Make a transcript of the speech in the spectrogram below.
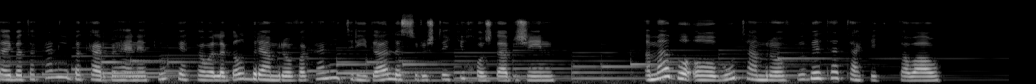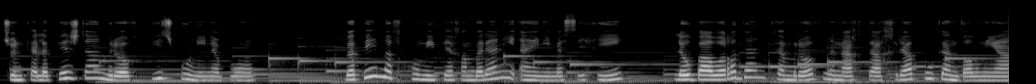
تایبەتەکانی بەکاربهێنێت و پێکەوە لەگەڵ برا مرۆڤەکانی تریدا لە سروشتێکی خۆشدا بژین. ئەمە بۆ ئەوە بوو تا مرۆڤ ببێتە تاکێکی تەواو، چونکە لە پێشدا مرۆڤ هیچ بوونی نەبوو. بەپێی مەفهوومی پێغەمبەرانی ئاینی مەسیحی، لەو باوەڕەدان کە مرۆڤ لە ناخدا خراپ و گەندەڵ نییە.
